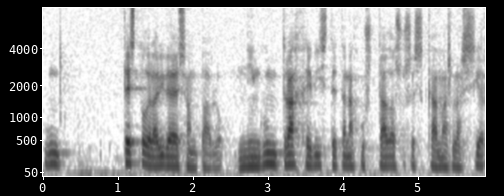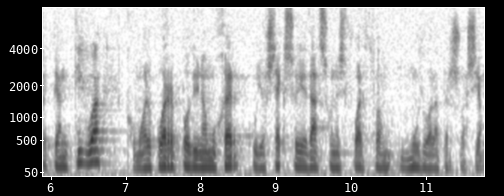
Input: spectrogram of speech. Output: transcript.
Un texto de la vida de San Pablo. Ningún traje viste tan ajustado a sus escamas la sierpe antigua como el cuerpo de una mujer cuyo sexo y edad son esfuerzo mudo a la persuasión.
